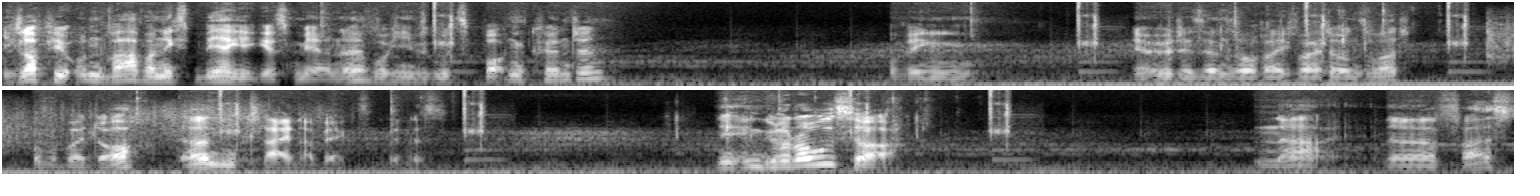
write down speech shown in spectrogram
Ich glaube, hier unten war aber nichts Bergiges mehr, ne? Wo ich irgendwie gut spotten könnte. Und wegen erhöhte Sensorreichweite und so was. Oh, wobei doch. Ja, ein kleiner Berg zumindest. Ne, ein großer. Nein, na, fast.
